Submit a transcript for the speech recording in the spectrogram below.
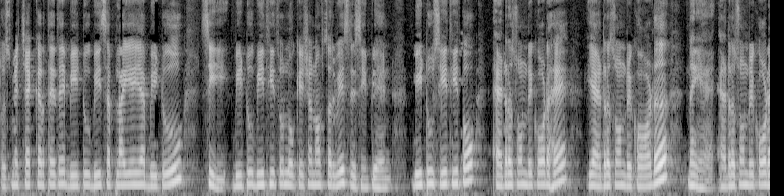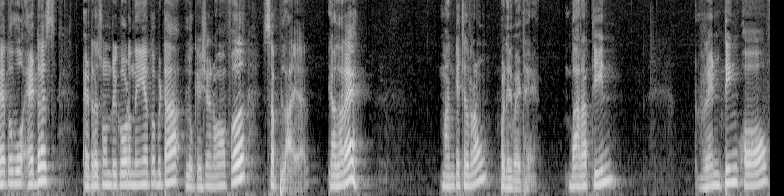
तो इसमें चेक करते थे बी टू बी सप्लाई है या B to C B to B थी तो location of service recipient B to C थी तो एड्रेस ऑन रिकॉर्ड है या एड्रेस ऑन रिकॉर्ड नहीं है? एड्रेस ऑन रिकॉर्ड है तो वो एड्रेस एड्रेस ऑन रिकॉर्ड नहीं है तो बेटा लोकेशन ऑफ़ सप्लायर याद आ रहा है? मान के चल रहा हूँ, पढ़े बैठे हैं। बारह तीन renting of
